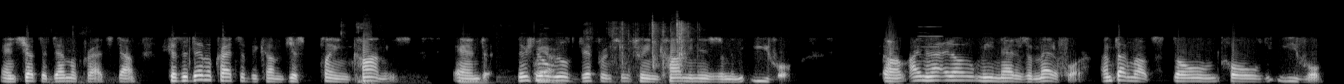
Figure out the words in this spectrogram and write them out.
and shut the Democrats down because the Democrats have become just plain commies, and there's no yeah. real difference between communism and evil. Um, I mean, I don't mean that as a metaphor. I'm talking about stone cold evil.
